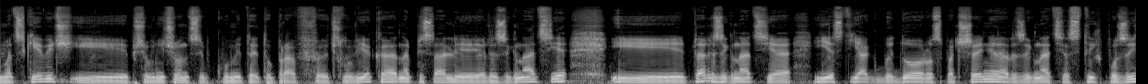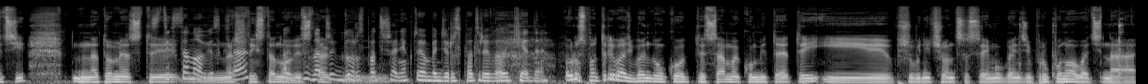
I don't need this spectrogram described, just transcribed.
Mackiewicz i przewodniczący Komitetu Praw Człowieka napisali rezygnację i ta rezygnacja jest jakby do rozpatrzenia, rezygnacja z tych pozycji, natomiast... Z tych stanowisk, z tak? tych stanowisk, to znaczy tak, do rozpatrzenia? Kto ją będzie rozpatrywał i kiedy? Rozpatrywać będą te same komitety i przewodniczący Sejmu będzie proponować na,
